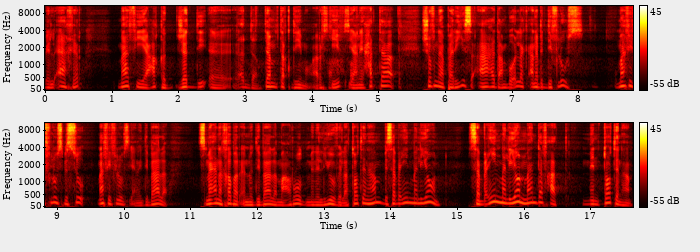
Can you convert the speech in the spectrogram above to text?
بالآخر ما في عقد جدي آه تم تقديمه عرفت كيف؟ صح. يعني حتى شفنا باريس قاعد عم بقول لك أنا بدي فلوس. وما في فلوس بالسوق ما في فلوس. يعني ديبالا سمعنا خبر إنه ديبالا معروض من اليوفي لتوتنهام ب 70 مليون. 70 مليون ما اندفعت من توتنهام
